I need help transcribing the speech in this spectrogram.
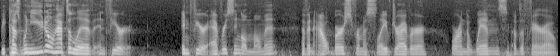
because when you don't have to live in fear in fear every single moment of an outburst from a slave driver or on the whims of the pharaoh,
